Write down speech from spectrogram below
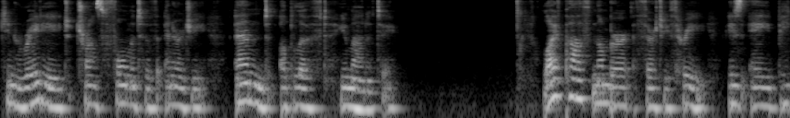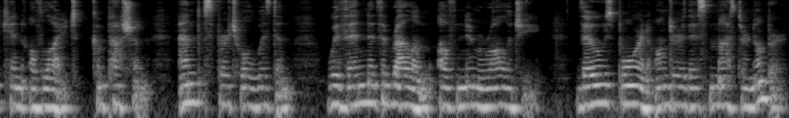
can radiate transformative energy and uplift humanity. Life Path number 33 is a beacon of light, compassion, and spiritual wisdom within the realm of numerology. Those born under this master number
